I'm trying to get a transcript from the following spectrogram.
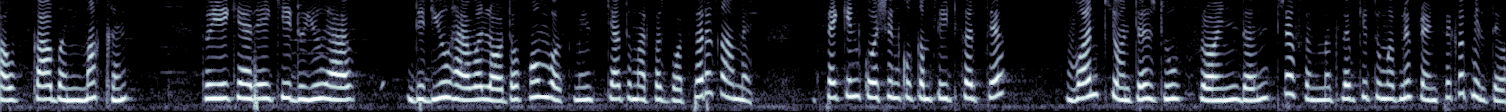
ऑफ़ कार्बन मक्खन तो ये कह रहे हैं कि do you have did you have a lot of homework means क्या तुम्हारे पास बहुत सारा काम है? सेकेंड क्वेश्चन को कंप्लीट करते हैं। वन क्योंटस डू फ्रॉइंडन ट्रेफन मतलब कि तुम अपने फ्रेंड से कब मिलते हो?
